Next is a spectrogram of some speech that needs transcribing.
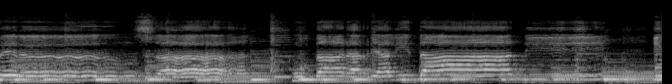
esperança, mudar a realidade e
